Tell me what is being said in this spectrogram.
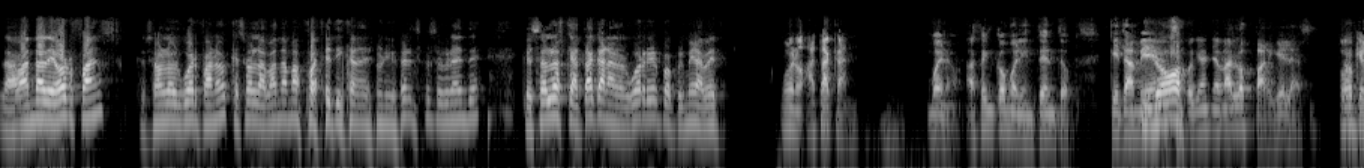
La banda de Orphans, que son los huérfanos, que son la banda más patética del universo seguramente, que son los que atacan a los Warriors por primera vez. Bueno, atacan. Bueno, hacen como el intento. Que también se podrían llamar los parguelas. Porque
